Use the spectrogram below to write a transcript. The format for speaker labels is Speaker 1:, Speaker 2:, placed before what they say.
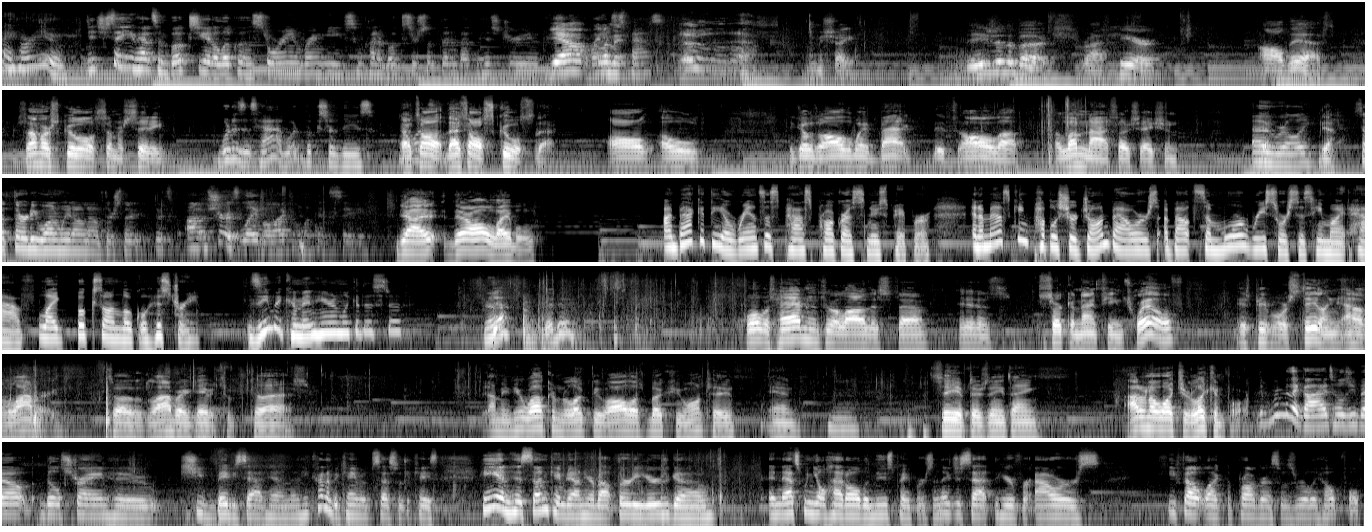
Speaker 1: Hi, how are you? Did you say you had some books? You had a local historian bring you some kind of books or something about the history of
Speaker 2: Yeah, let
Speaker 1: Atlantis
Speaker 2: me-
Speaker 1: Pass?
Speaker 2: Let me show you. These are the books right here. All this. Some are school, some are city.
Speaker 1: What does this have? What books are these?
Speaker 2: That's all. That's all school stuff. All old. It goes all the way back. It's all uh, alumni association.
Speaker 1: Oh, really?
Speaker 2: Yeah.
Speaker 1: So 31, we don't know if there's 30. It's, I'm sure it's labeled. I can look and see.
Speaker 2: Yeah, it, they're all labeled.
Speaker 3: I'm back at the Aransas Pass Progress newspaper, and I'm asking publisher John Bowers about some more resources he might have, like books on local history.
Speaker 1: Does anybody come in here and look at this stuff? Really?
Speaker 2: Yeah, they do. What was happening to a lot of this stuff is circa 1912 is people were stealing out of the library. So the library gave it to, to us. I mean, you're welcome to look through all those books you want to and mm. see if there's anything. I don't know what you're looking for.
Speaker 1: Remember that guy I told you about, Bill Strain, who she babysat him, and he kind of became obsessed with the case. He and his son came down here about 30 years ago, and that's when y'all had all the newspapers, and they just sat here for hours. He felt like the progress was really helpful.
